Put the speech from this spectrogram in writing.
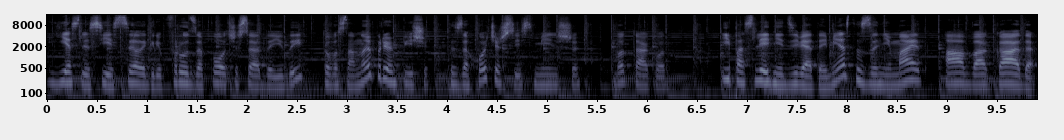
Если съесть целый грейпфрут за полчаса до еды, то в основной прием пищи ты захочешь съесть меньше. Вот так вот. И последнее девятое место занимает авокадо.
